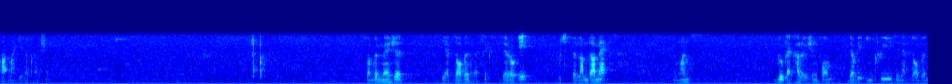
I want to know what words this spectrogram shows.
start my data collection so I'm going to measure the absorbance at 608 which is the lambda max. And once blue black coloration form there will be increase in absorbance.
